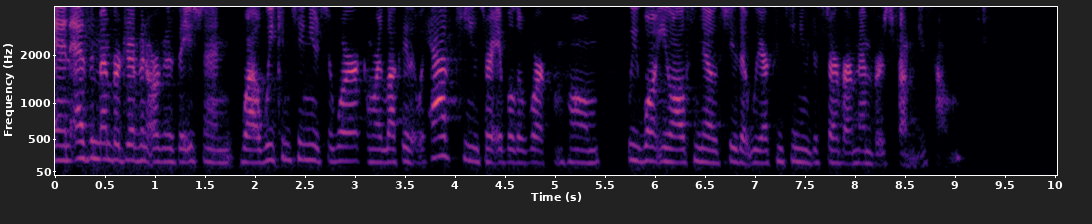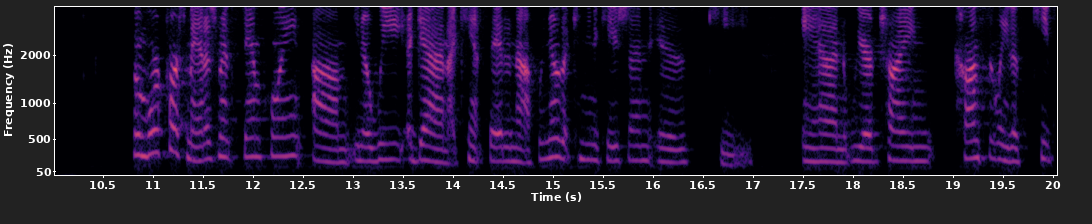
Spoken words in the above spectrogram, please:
And as a member driven organization, while we continue to work and we're lucky that we have teams who are able to work from home, we want you all to know too that we are continuing to serve our members from these homes. From a workforce management standpoint, um, you know, we, again, I can't say it enough, we know that communication is key. And we are trying constantly to keep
